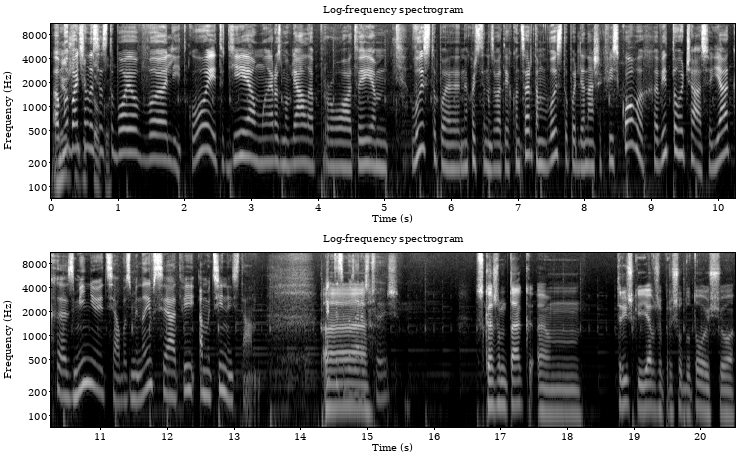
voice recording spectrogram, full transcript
А Ми бачилися з тобою влітку, і тоді ми розмовляли про твої виступи. Не хочеться називати їх концертом. Виступи для наших військових від того часу. Як змінюється або змінився твій емоційний стан? Як ти себе Е, зараз чуєш? Скажімо так, ем, трішки я вже прийшов до того, що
